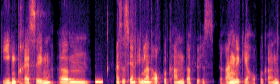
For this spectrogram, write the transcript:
Gegenpressing, ähm, es ist ja in England auch bekannt, dafür ist Rangnick ja auch bekannt.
